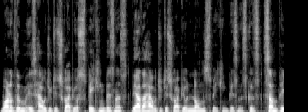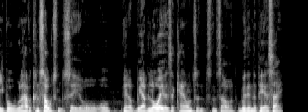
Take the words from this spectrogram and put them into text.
One of them is how would you describe your speaking business? The other, how would you describe your non-speaking business? Because some people will have a consultancy, or, or you know, we have lawyers, accountants, and so on within the PSA.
